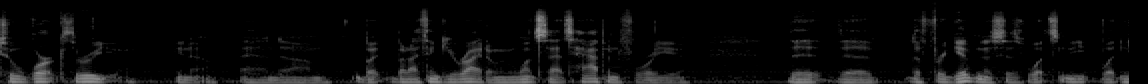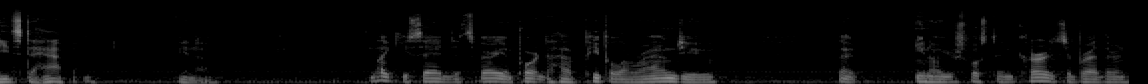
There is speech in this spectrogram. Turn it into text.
to work through you, you know. And um, but but I think you're right. I mean, once that's happened for you, the the the forgiveness is what's what needs to happen, you know. like you said, it's very important to have people around you you know you're supposed to encourage the brethren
